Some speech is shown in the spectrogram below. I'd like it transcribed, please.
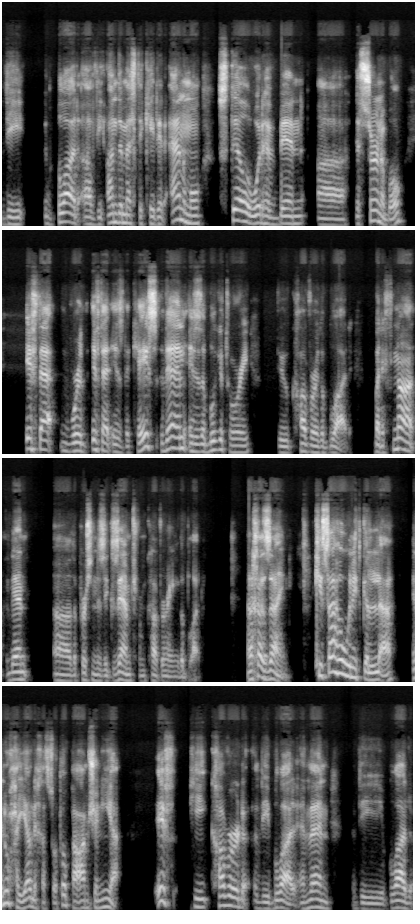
the blood of the undomesticated animal still would have been uh, discernible. If that were, if that is the case, then it is obligatory to cover the blood. But if not, then uh, the person is exempt from covering the blood. If he covered the blood and then the blood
